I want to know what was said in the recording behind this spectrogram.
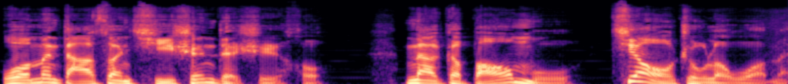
我们打算起身的时候，那个保姆叫住了我们。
